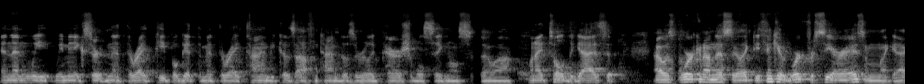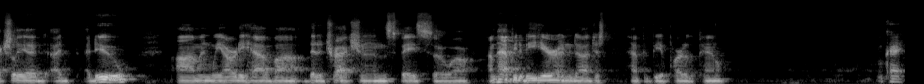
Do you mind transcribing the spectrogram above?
and then we we make certain that the right people get them at the right time because oftentimes those are really perishable signals. So uh, when I told the guys that I was working on this, they're like, "Do you think it would work for CRAs?" I'm like, "Actually, I, I, I do," um, and we already have uh, a bit of traction in the space. So uh, I'm happy to be here and uh, just happy to be a part of the panel. Okay,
